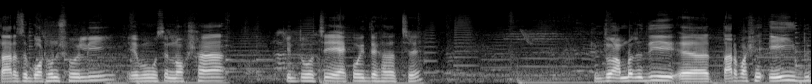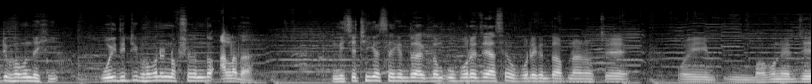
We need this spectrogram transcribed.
তার হচ্ছে গঠনশৈলী এবং হচ্ছে নকশা কিন্তু হচ্ছে একই দেখা যাচ্ছে। কিন্তু আমরা যদি তার পাশে এই দুটি ভবন দেখি, ওই দুটি ভবনের নকশা কিন্তু আলাদা। নিচে ঠিক আছে কিন্তু একদম উপরে যে আছে, উপরে কিন্তু আপনার হচ্ছে ওই ভবনের যে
